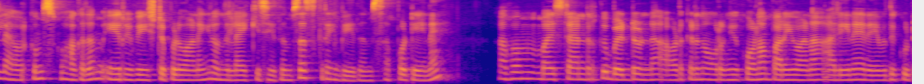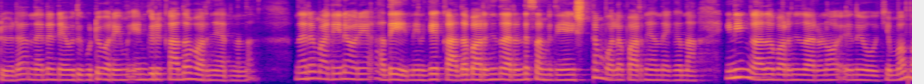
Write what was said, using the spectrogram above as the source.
എല്ലാവർക്കും സ്വാഗതം. ഈ റിവ്യൂ ഇഷ്ടപ്പെടുവാണെങ്കിൽ ഒന്ന് ലൈക്ക് ചെയ്തും സബ്സ്ക്രൈബ് ചെയ്തും സപ്പോർട്ട് ചെയ്യണേ. അപ്പം ബൈ സ്റ്റാൻഡർക്ക് ബെഡുണ്ട് അവിടെ കിടന്ന് ഉറങ്ങിക്കോളാം പറയുവാണ് അലീന രേവതിക്കുട്ടിയോട്. അന്നേരം രേവതിക്കുട്ടി പറയും എനിക്കൊരു കഥ പറഞ്ഞു തരണമെന്ന് അന്നേരം അലീന പറയും അതേ നിനക്ക് കഥ പറഞ്ഞു തരേണ്ട സമയത്ത് ഞാൻ ഇഷ്ടം പോലെ പറഞ്ഞു തന്നേക്കുന്ന. ഇനിയും കഥ പറഞ്ഞു തരണോ? എന്ന് ചോദിക്കുമ്പം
